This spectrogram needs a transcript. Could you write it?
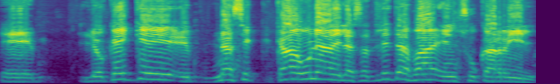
eh, lo que hay que... eh, nace Cada una de las atletas va en su carril.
